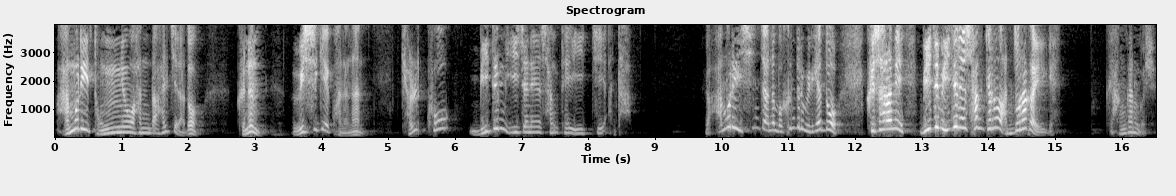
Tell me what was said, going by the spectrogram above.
아무리 동요한다 할지라도 그는 의식에 관한 한 결코 믿음 이전의 상태에 있지 않다. 아무리 신자는 뭐 흔들고 이렇게 해도 그 사람이 믿음 이전의 상태로 안 돌아가요, 이게. 그게 안 가는 것이에요.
